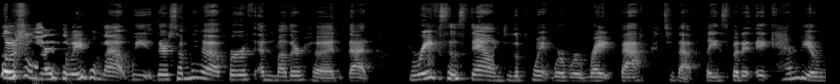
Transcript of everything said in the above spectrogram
socialized away from that we there's something about birth and motherhood that breaks us down to the point where we're right back to that place but it, it can be a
